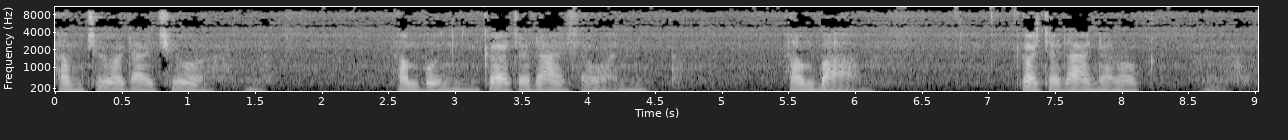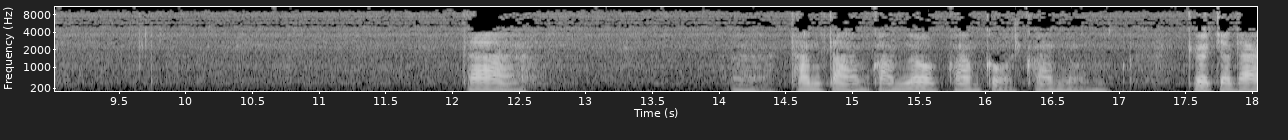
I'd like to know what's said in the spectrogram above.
ทำชั่วได้ชั่วทำบุญก็จะได้สวรรค์ทำบาปก็จะได้นรก ถ้าทำตามความโลภความโกรธความหลง ก็จะได้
